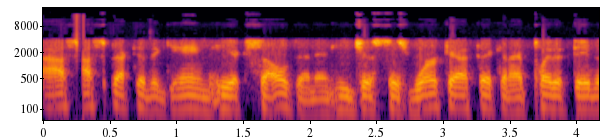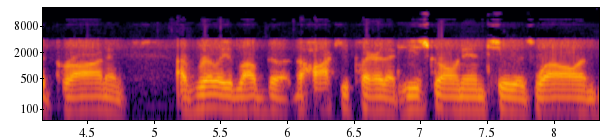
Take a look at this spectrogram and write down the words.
aspect of the game he excels in, and he just his work ethic. And I played with David Perron, and I've really loved the the hockey player that he's grown into as well. And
